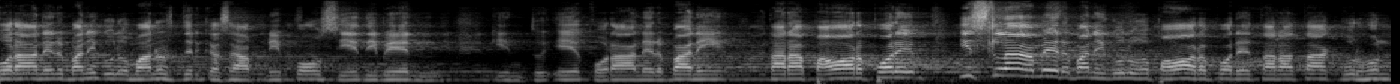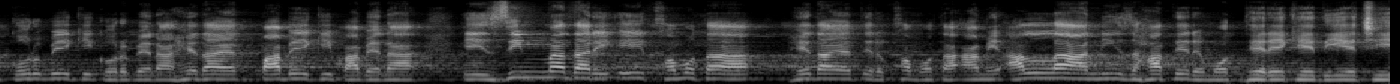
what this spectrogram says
কোরআনের বাণীগুলো মানুষদের কাছে আপনি পৌঁছিয়ে দিবেন। কিন্তু এ কোরআনের বাণী তারা পাওয়ার পরে, ইসলামের বাণীগুলো পাওয়ার পরে তারা তা গ্রহণ করবে কি করবে না, হেদায়েত পাবে কি পাবে না, এই জিম্মাদারি, এই ক্ষমতা হেদায়েতের ক্ষমতা আমি আল্লাহ নিজ হাতের মধ্যে রেখে দিয়েছি।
